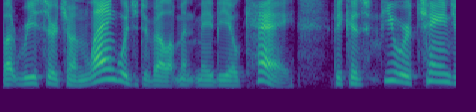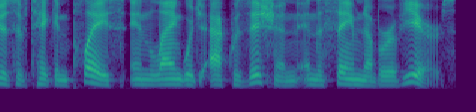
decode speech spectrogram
But research on language development may be okay because fewer changes have taken place in language acquisition in the same number of years.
